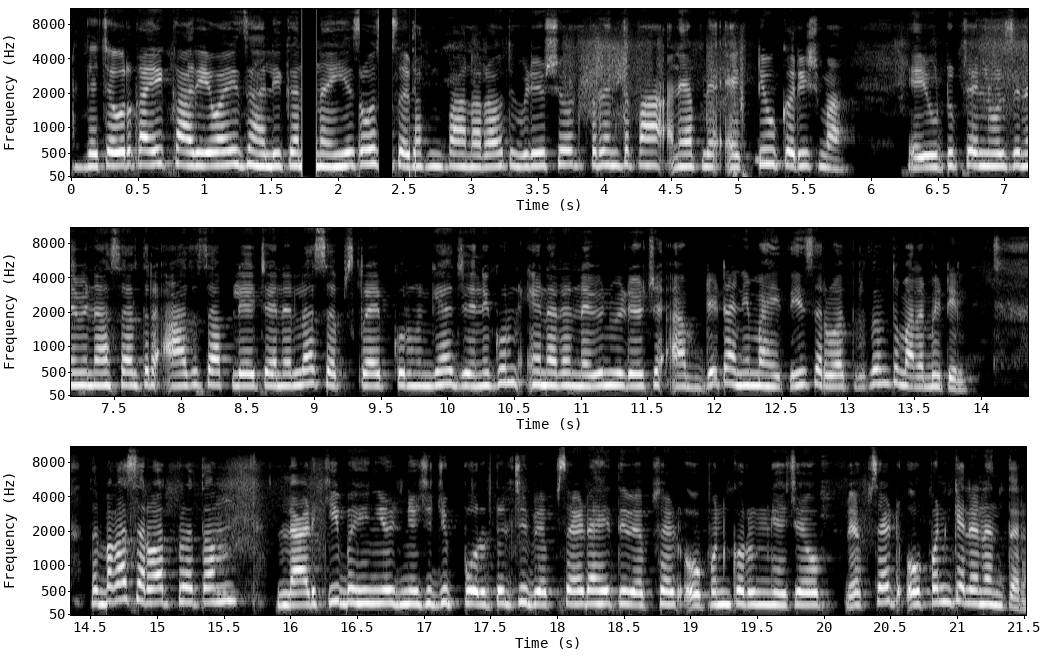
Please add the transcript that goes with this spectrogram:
त्याच्यावर काही कार्यवाही झाली का नाही हे सर्व आपण पाहणार आहोत. व्हिडिओ शेवटपर्यंत पहा आणि आपल्या ॲक्टिव्ह करिश्मा या यूट्यूब चॅनलवरचे नवीन असाल तर आजच आपल्या चॅनलला सबस्क्राईब करून घ्या जेणेकरून येणाऱ्या नवीन व्हिडिओचे अपडेट आणि माहिती सर्वात प्रथम तुम्हाला भेटेल. तर बघा सर्वात प्रथम लाडकी बहीण योजनेची जी पोर्टलची वेबसाईट आहे ती वेबसाईट ओपन करून घ्यायची वेबसाईट ओपन केल्यानंतर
